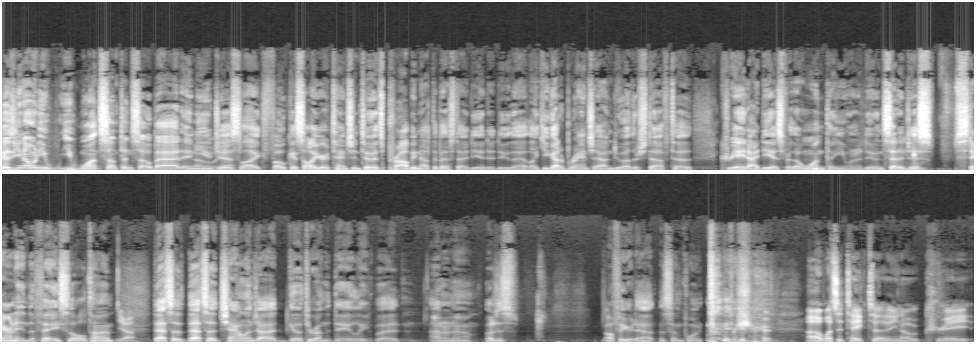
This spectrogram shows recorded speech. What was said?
Because you know when you you want something so bad and Oh, you yeah. just like focus all your attention to it, it's probably not the best idea to do that. Like you got to branch out and do other stuff to create ideas for the one thing you want to do instead of Mhm. just staring it in the face the whole time. Yeah. That's a that's a challenge I'd go through on the daily, but I don't know. I'll just I'll figure it out at some point. for sure. Uh, what's it take to you know create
